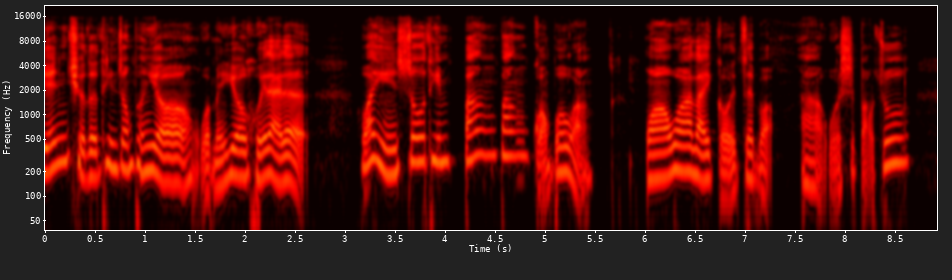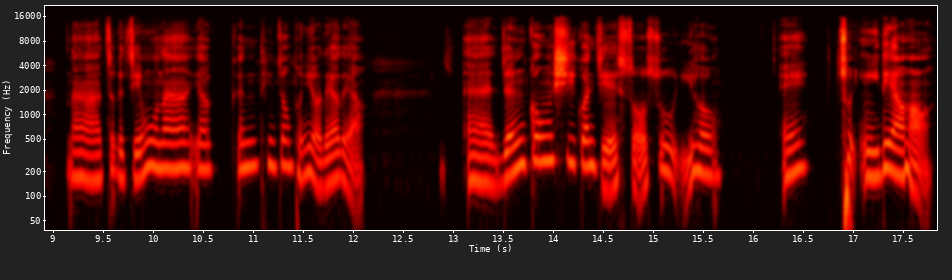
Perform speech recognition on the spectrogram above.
全球的听众朋友，我们又回来了，欢迎收听帮帮广播网娃娃来狗的节目啊！我是宝珠。那这个节目呢，要跟听众朋友聊聊，呃，人工膝关节手术以后，哎，出医疗哈，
